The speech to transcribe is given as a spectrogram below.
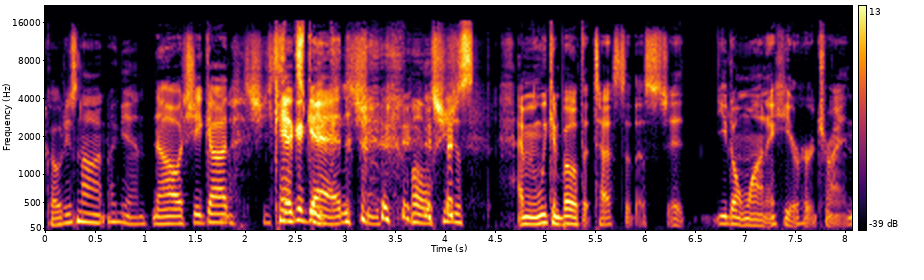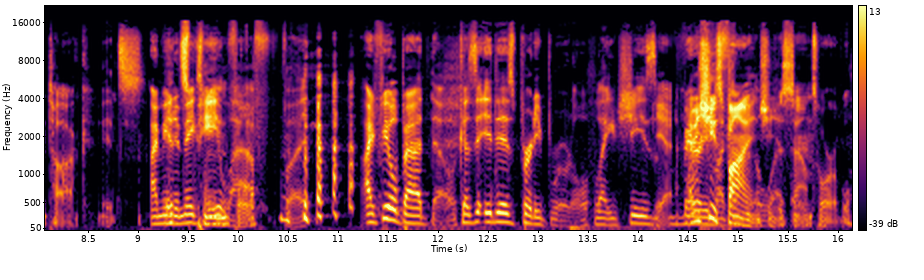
Cody's not again. No, she got She sick can't again. She, well, she just. I mean, we can both attest to this. It, you don't want to hear her try and talk. It's. I mean, it's it makes painful. me laugh, but I feel bad though because it is pretty brutal. Like she's Yeah, I mean, she's fine. She just sounds horrible.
